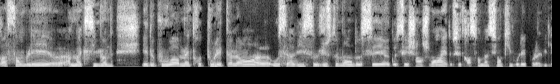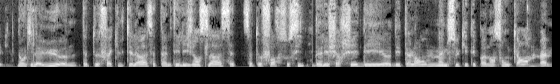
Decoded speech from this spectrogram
rassembler un maximum et de pouvoir mettre tous les talents au service justement de ces de ces changements et de ces transformations qu'il voulait pour la ville de Lyon. Donc il a eu euh, cette faculté-là, cette intelligence-là, cette, cette, force aussi d'aller chercher des, euh, des, talents, même ceux qui n'étaient pas dans son camp, même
